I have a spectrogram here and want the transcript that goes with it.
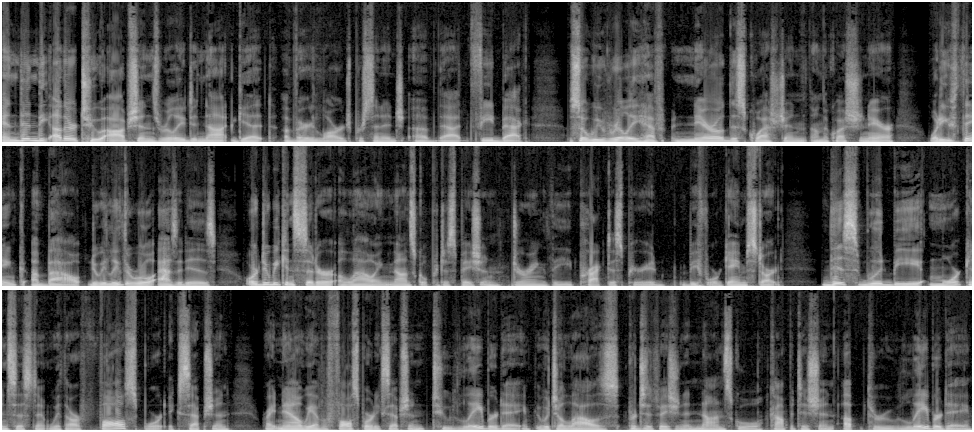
And then the other two options really did not get a very large percentage of that feedback. So we really have narrowed this question on the questionnaire. What do you think about do we leave the rule as it is, or do we consider allowing non school participation during the practice period before games start? This would be more consistent with our fall sport exception. Right now, we have a fall sport exception to Labor Day, which allows participation in non school competition up through Labor Day.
